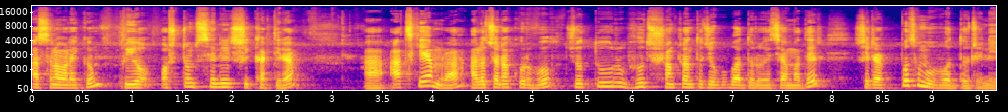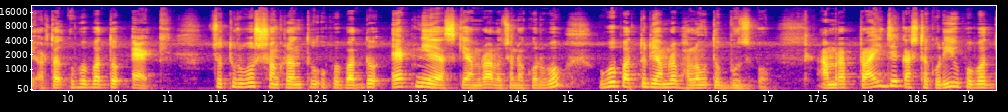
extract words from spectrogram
আসসালামু আলাইকুম। প্রিয় অষ্টম শ্রেণির শিক্ষার্থীরা আজকে আমরা আলোচনা করব চতুর্ভুজ সংক্রান্ত যে উপপাদ্য রয়েছে আমাদের, সেটার প্রথম উপপাদ্যটি নিয়ে, অর্থাৎ উপপাদ্য এক। চতুর্ভুজ সংক্রান্ত উপপাদ্য এক নিয়ে আজকে আমরা আলোচনা করব। উপপাদ্যটি আমরা ভালোমতো বুঝব। আমরা প্রায় যে কাজটা করি, উপপাদ্য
